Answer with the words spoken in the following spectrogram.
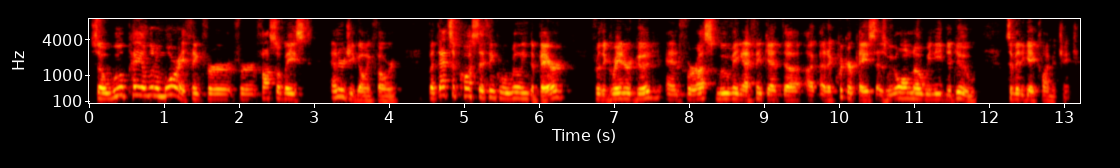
so we'll pay a little more, I think, for, for fossil-based energy going forward. But that's a cost I think we're willing to bear for the greater good and for us moving, I think, at, uh, at a quicker pace, as we all know we need to do to mitigate climate change.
